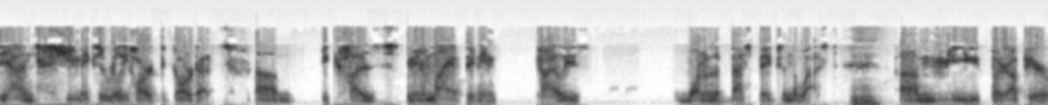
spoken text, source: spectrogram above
Yeah, and she makes it really hard to guard us um, because, I mean, in my opinion, Kylie's one of the best bigs in the West. Um, you put her up here,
